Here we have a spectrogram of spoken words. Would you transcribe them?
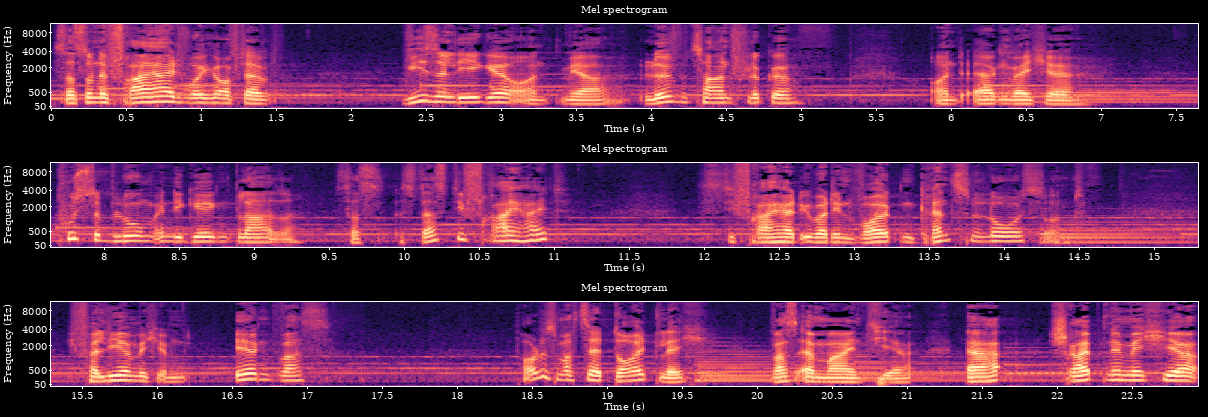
Ist das so eine Freiheit, wo ich auf der Wiese liege und mir Löwenzahn pflücke und irgendwelche Pusteblumen in die Gegend blase? Ist das, ist das die Freiheit? Ist die Freiheit über den Wolken grenzenlos und ich verliere mich in irgendwas? Paulus macht sehr deutlich, was er meint hier. Er schreibt nämlich hier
